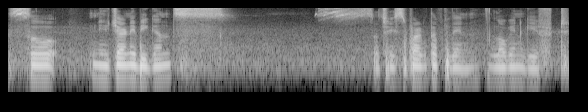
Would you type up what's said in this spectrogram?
So new journey begins. Such a spark the flame login gift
